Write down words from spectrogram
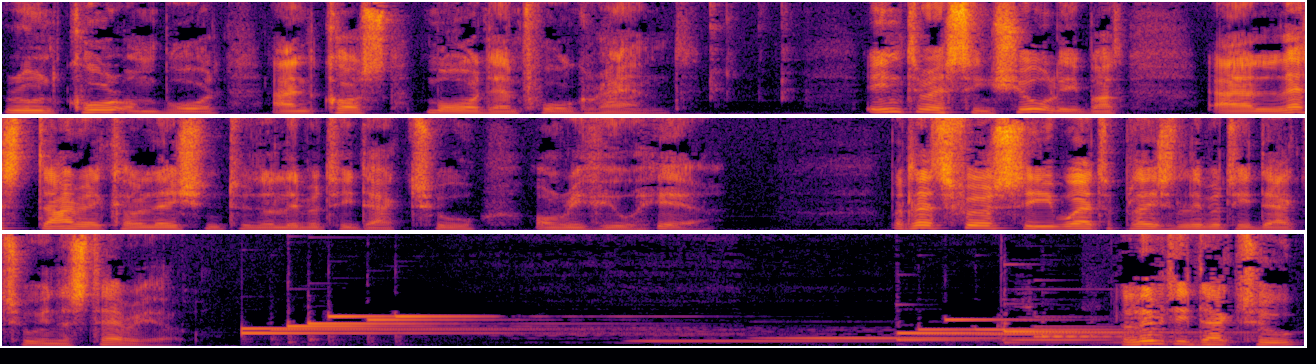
Roon core on board and costs more than 4 grand. Interesting surely, but a less direct correlation to the Liberty DAC 2 on review here. But let's first see where to place the Liberty DAC 2 in the stereo. The Liberty DAC 2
